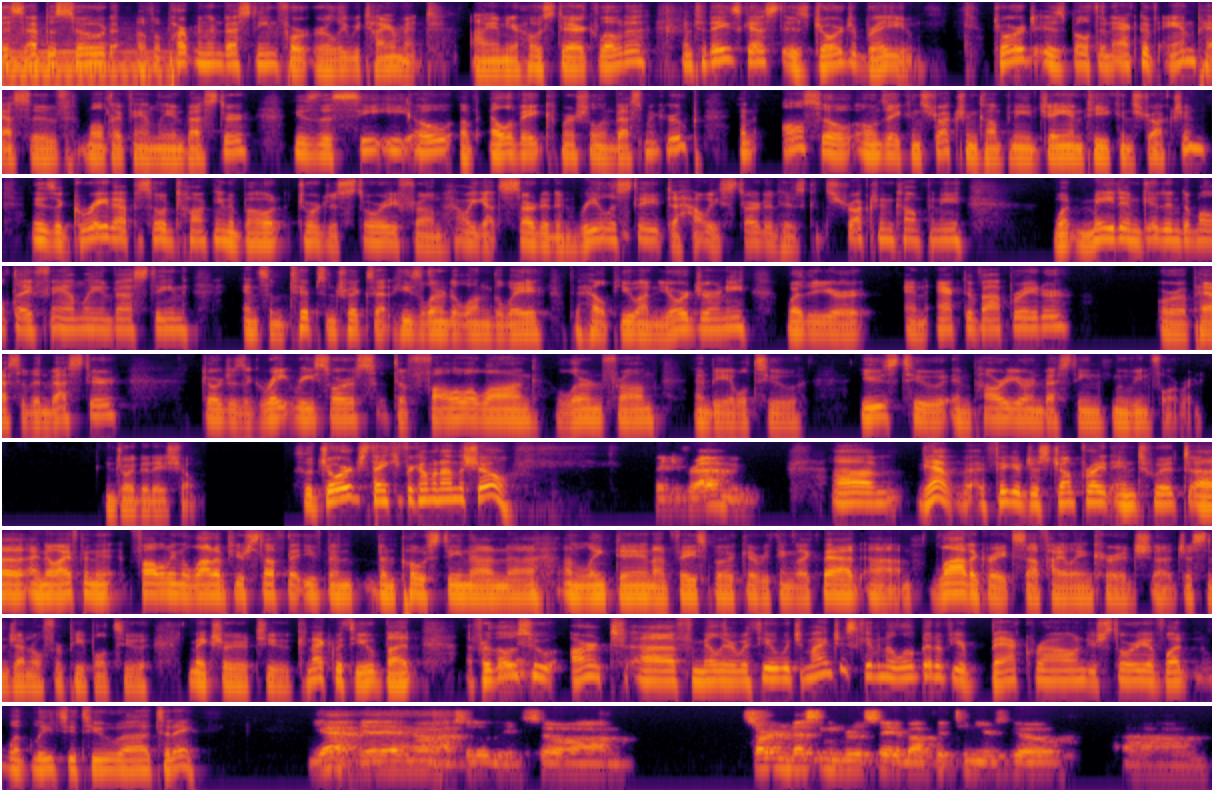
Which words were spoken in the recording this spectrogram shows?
this episode of Apartment Investing for Early Retirement. I am your host, Derek Loda, and today's guest is George Abreu. George is both an active and passive multifamily investor. He's the CEO of Elevate Commercial Investment Group and also owns a construction company, JMT Construction. It is a great episode talking about George's story from how he got started in real estate to how he started his construction company, what made him get into multifamily investing, and some tips and tricks that he's learned along the way to help you on your journey, whether you're an active operator or a passive investor. George is a great resource to follow along, learn from, and be able to use to empower your investing moving forward. Enjoy today's show. So, George, thank you for coming on the show. Thank you for having me. Um, yeah, I figured just jump right into it. Uh, I know I've been following a lot of your stuff that you've been been posting on uh, on LinkedIn, on Facebook, everything like that. A um, lot of great stuff. Highly encourage uh, just in general for people to make sure to connect with you. But for those who aren't uh, familiar with you, would you mind just giving a little bit of your background, your story of what what leads you to uh, today? Yeah, yeah, yeah, no, absolutely. So, um, started investing in real estate about 15 years ago. Um,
